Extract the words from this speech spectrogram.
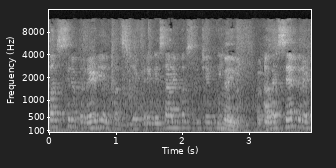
पल्स सिर्फ़ रेडियल पल्स चेक करेंगे सारे पल्स तो चेक नहीं नहीं, अगर- सेपरेट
